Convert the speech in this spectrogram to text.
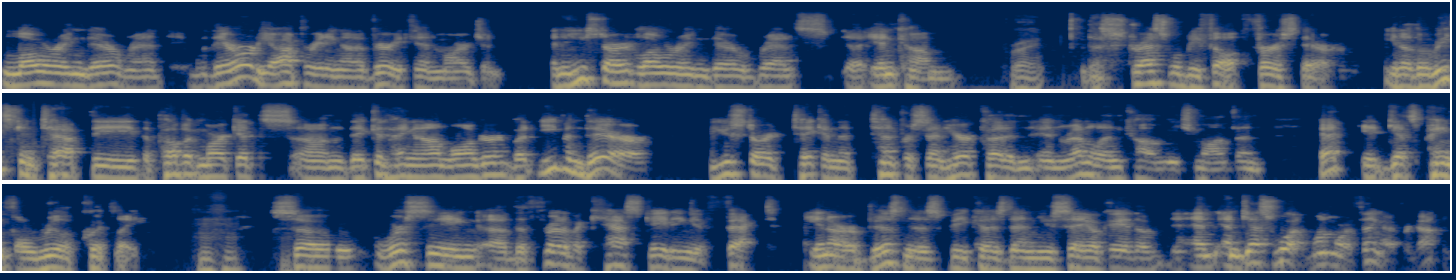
lowering their rent, they're already operating on a very thin margin. And you start lowering their rents uh, income, right? The stress will be felt first there. You know, the REITs can tap the the public markets; um, they could hang on longer, but even there, you start taking a ten percent haircut in, in, rental income each month, and that it gets painful real quickly. Mm-hmm. So we're seeing uh, the threat of a cascading effect in our business because then you say, okay, the and, and guess what? One more thing I forgot to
